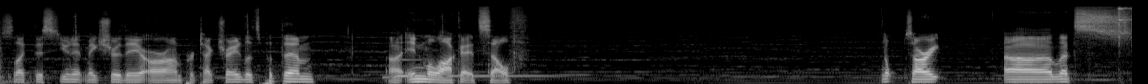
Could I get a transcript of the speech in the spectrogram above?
Select this unit, make sure they are on Protect Trade. Let's put them uh, in Malacca itself. Nope, sorry. Uh, let's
